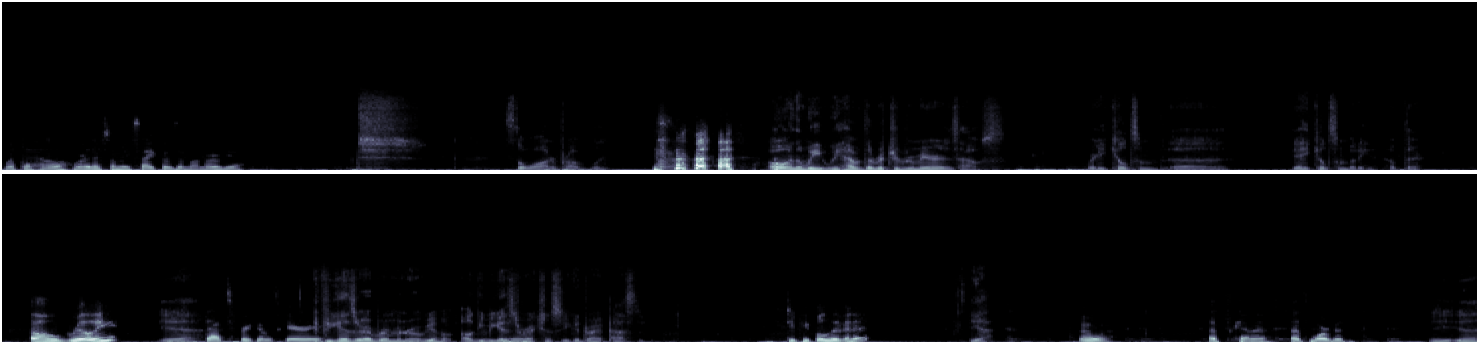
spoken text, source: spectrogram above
What the hell? Why are there so many psychos in Monrovia? it's the water probably. Oh, and then we we have the Richard Ramirez house, where he killed some. uh Yeah, he killed somebody up there. oh, really? Yeah. That's freaking scary. If you guys are ever in Monrovia, I'll give you guys Mhm. directions so you could drive past it. Do people live in it? Yeah. Oh, that's kind of that's morbid. Yeah,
